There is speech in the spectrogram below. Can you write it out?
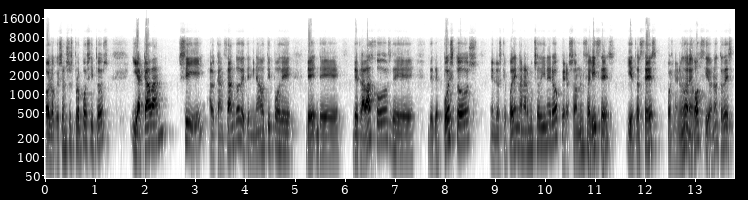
o lo que son sus propósitos y acaban, sí, alcanzando determinado tipo de, de, de trabajos, de, puestos, en los que pueden ganar mucho dinero, pero son infelices. Y entonces, pues menudo negocio, ¿no? Entonces,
